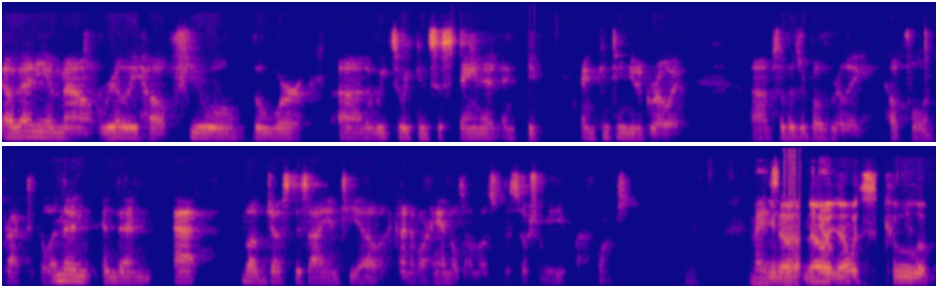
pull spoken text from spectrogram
of any amount really help fuel the work uh, that we so we can sustain it and keep and continue to grow it. Um, so those are both really helpful and practical. And then and then at Love Justice INTL are kind of our handles on most of the social media platforms. Yeah. Amazing. You know, no, you know what's cool.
